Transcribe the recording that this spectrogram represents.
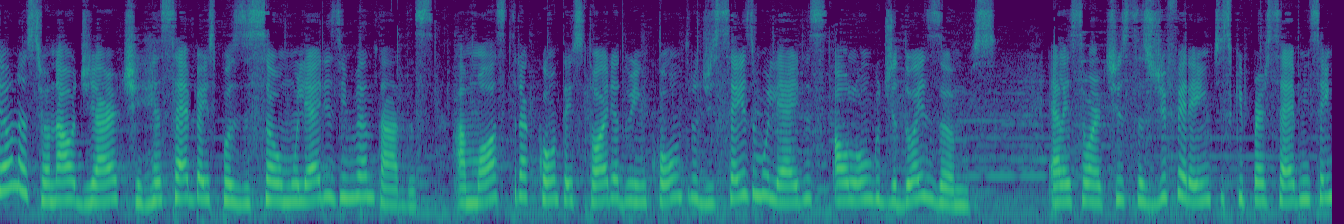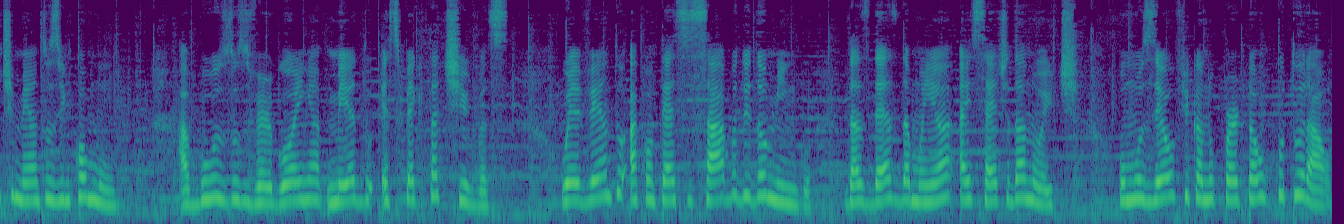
Museu Nacional de Arte recebe a exposição Mulheres Inventadas a mostra conta a história do encontro de seis mulheres ao longo de dois anos. Elas são artistas diferentes que percebem sentimentos em comum: abusos, vergonha, medo, expectativas. O evento acontece sábado e domingo, das 10 da manhã às 7 da noite. O museu fica no Portão Cultural.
